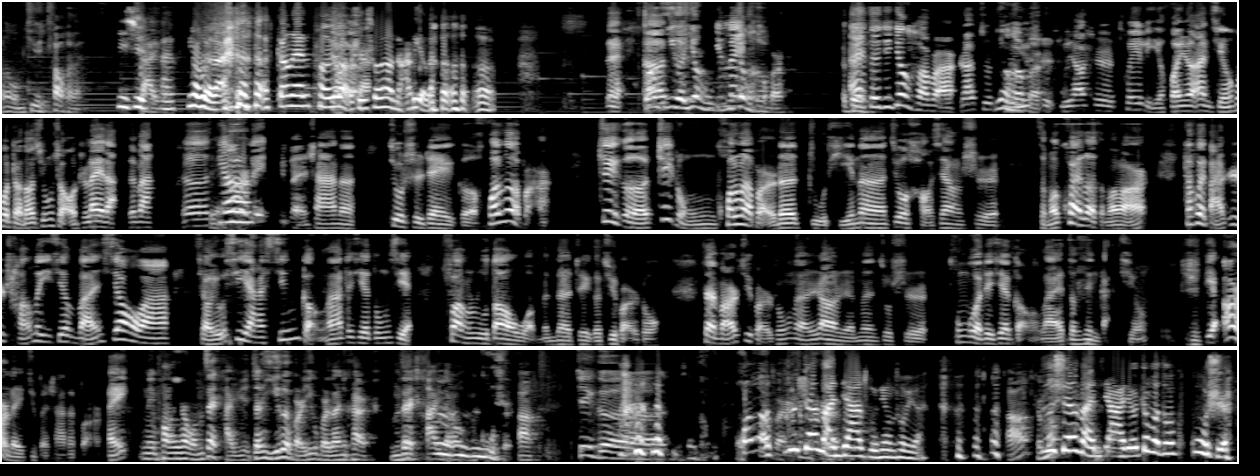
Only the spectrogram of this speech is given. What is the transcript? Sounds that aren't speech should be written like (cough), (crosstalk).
好了，我们继续跳回来。继续，哎，跳回来。(laughs) 刚才唐宇老师说到哪里了？(laughs) 嗯，对，刚第一个硬硬核本儿，哎，对，就硬核本儿，然后就于是主要是推理、还原案情或找到凶手之类的，对吧？呃，第二类剧本杀呢，就是这个欢乐本儿。这个这种欢乐本儿的主题呢，就好像是怎么快乐怎么玩儿，他会把日常的一些玩笑啊、小游戏啊、心梗啊这些东西放入到我们的这个剧本中，在玩剧本中呢，让人们就是通过这些梗来增进感情。这是第二类剧本杀的本儿。哎，那胖子，一会儿我们再插一句，咱一个本儿一个本儿，咱就开始，我们再插一点嗯我们的故事啊。这个 (laughs) 欢乐呃本儿资深玩家祖姓同学，啊？(laughs) 什么资？深玩家有这么多故事，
